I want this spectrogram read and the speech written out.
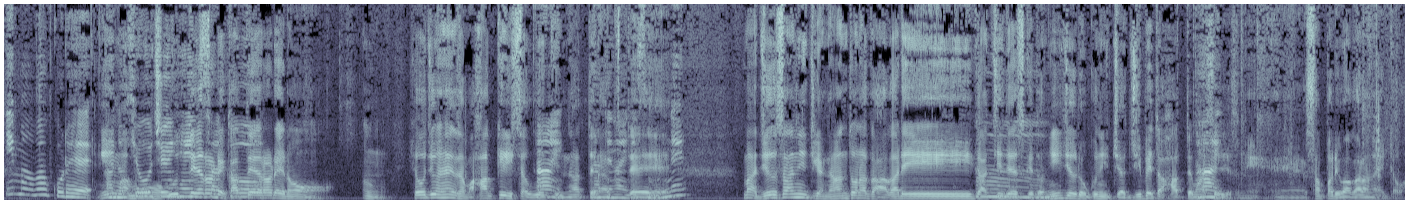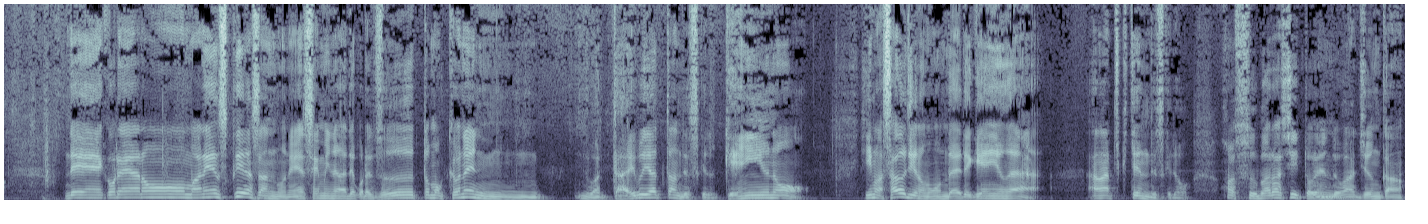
今はこれ、あ今もうの標準売ってやられ買ってやられの、うん、標準偏差もはっきりした動きになってなくて、はいね。まあ13日がなんとなく上がりがちですけど、26日は地べた張ってましてですね、えーさっぱりわからないと。で、これあの、マネースクエアさんのね、セミナーでこれずーっともう去年はだいぶやったんですけど、原油の、今サウジの問題で原油が上がってきてるんですけど、これ素晴らしいトレンドが循環。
